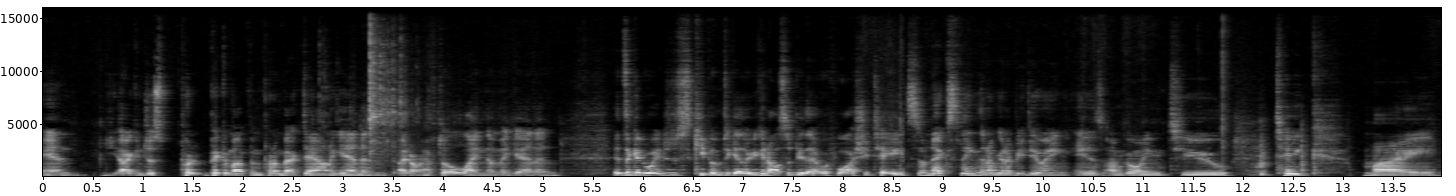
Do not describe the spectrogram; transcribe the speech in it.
and I can just put pick them up and put them back down again and I don't have to align them again and it's a good way to just keep them together. You can also do that with washi tape. So next thing that I'm going to be doing is I'm going to take my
